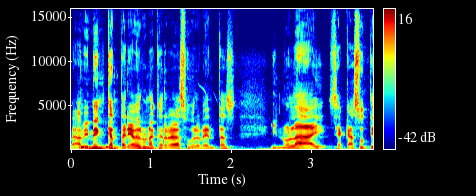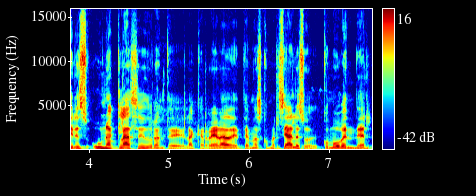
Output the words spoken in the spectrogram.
A mí me encantaría ver una carrera sobre ventas y no la hay. Si acaso tienes una clase durante la carrera de temas comerciales o de cómo vender.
